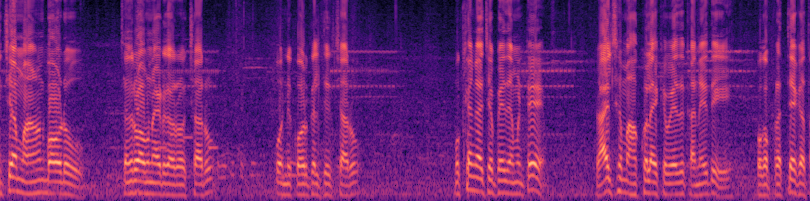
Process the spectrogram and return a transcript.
ఇచ్చే మహానుభావుడు చంద్రబాబు నాయుడు గారు వచ్చారు కొన్ని కోరికలు తీర్చారు. ముఖ్యంగా చెప్పేది ఏమంటే రాయలసీమ హక్కుల ఐక్య వేదిక అనేది ఒక ప్రత్యేకత.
